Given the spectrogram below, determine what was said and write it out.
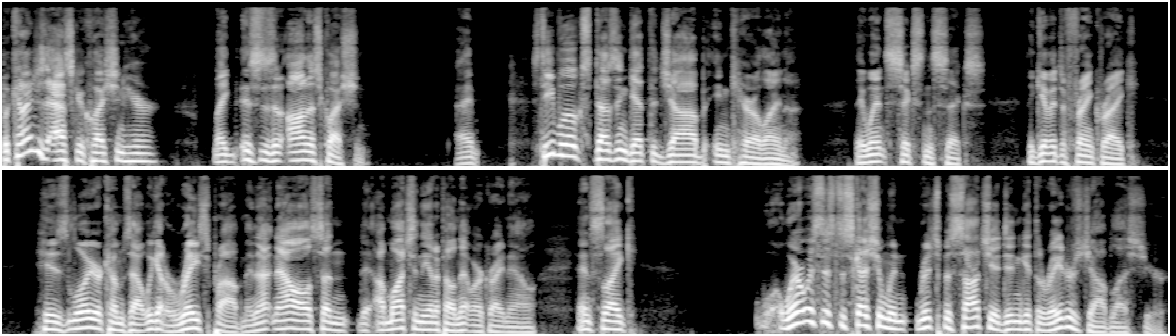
but can I just ask a question here? Like this is an honest question. Steve Wilks doesn't get the job in Carolina. They went six and six. They give it to Frank Reich. His lawyer comes out. We got a race problem, and that, now all of a sudden, I'm watching the NFL Network right now, and it's like where was this discussion when Rich Bisaccia didn't get the Raiders job last year?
